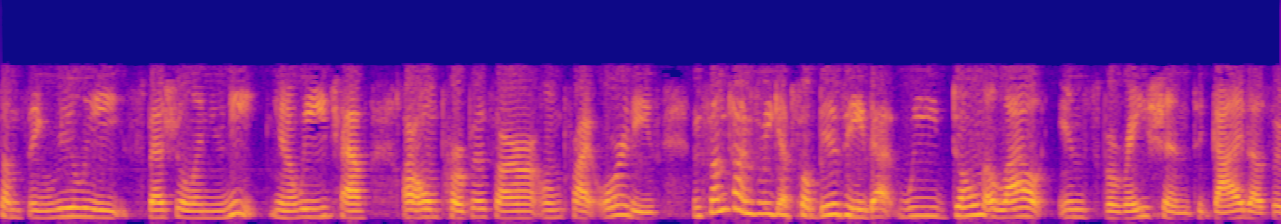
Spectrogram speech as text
something really special and unique. You know, we each have our own purpose, our own priorities, and sometimes we get so busy that we don't allow inspiration to guide us or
